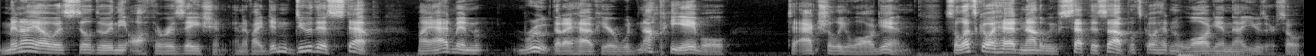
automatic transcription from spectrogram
MinIO is still doing the authorization. And if I didn't do this step, my admin root that I have here would not be able to actually log in. So let's go ahead, now that we've set this up, let's go ahead and log in that user. So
